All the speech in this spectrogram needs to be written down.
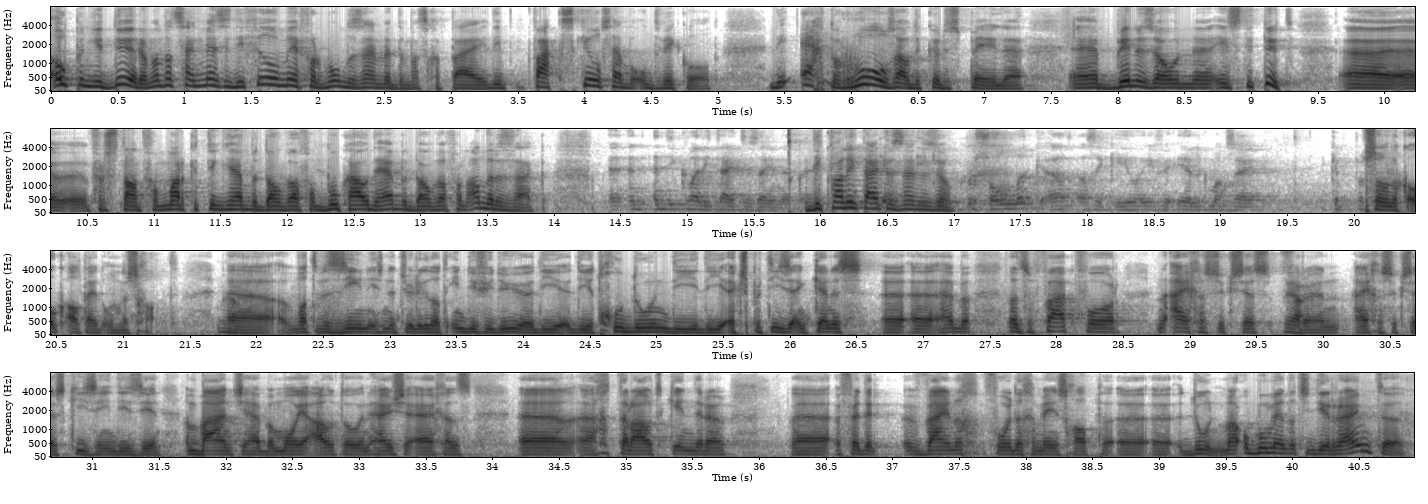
Open je deuren, want dat zijn mensen die veel meer verbonden zijn met de maatschappij. Die vaak skills hebben ontwikkeld die echt een rol zouden kunnen spelen uh, binnen zo'n uh, instituut. Uh, verstand van marketing hebben, dan wel van boekhouden hebben, dan wel van andere zaken. En, en die kwaliteiten zijn er. Die kwaliteiten ik, zijn er zo. Persoonlijk, als ik heel even eerlijk mag zijn, ik heb persoonlijk ook altijd onderschat. Ja. Uh, wat we zien is natuurlijk dat individuen die, die het goed doen, die, die expertise en kennis uh, uh, hebben, dat ze vaak voor een eigen succes, voor ja. hun eigen succes kiezen in die zin. Een baantje hebben, een mooie auto, een huisje ergens, getrouwd, kinderen. verder weinig voor de gemeenschap doen. Maar op het moment dat je die ruimte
